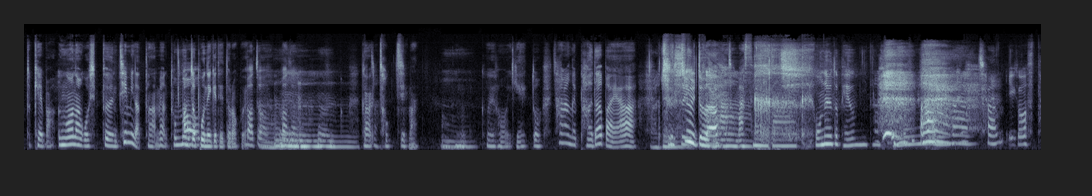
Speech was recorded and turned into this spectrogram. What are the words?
어떻게 막 응원하고 싶은 팀이 나타나면 돈 먼저 어. 보내게 되더라고요. 맞아, 음. 맞아. 음. 그러니까 맞아. 적지만. 음. 그래서 이게 또 사랑을 받아봐야 줄줄 줄도. 아, 맞습니다. 그, 오늘도 배웁니다. 아, 참. 이거 다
